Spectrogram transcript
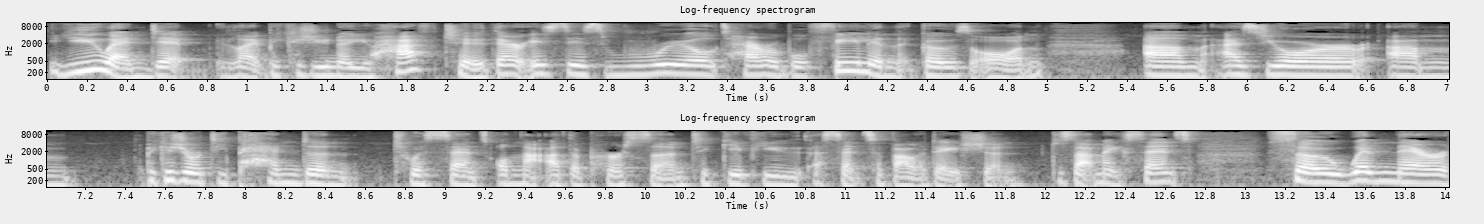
you end it like because you know you have to there is this real terrible feeling that goes on um as you're um because you're dependent to a sense on that other person to give you a sense of validation. Does that make sense? So when they're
